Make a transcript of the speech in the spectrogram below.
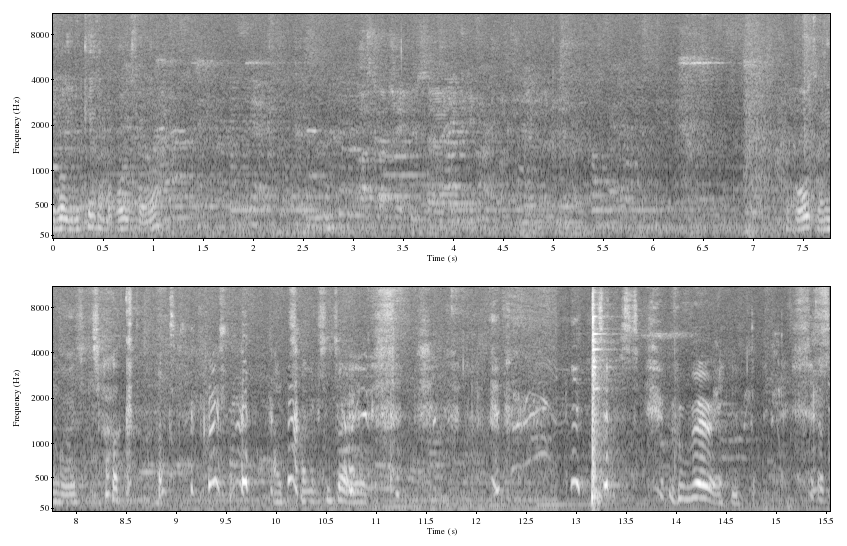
이거 이렇게 해서 먹어도 돼요? 먹어도 되는 거예요 진짜? 아 참, 진짜로. It's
